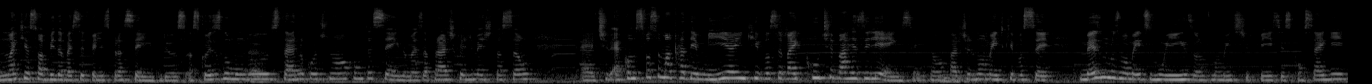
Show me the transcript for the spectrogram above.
não é que a sua vida vai ser feliz para sempre, as coisas no mundo É. externo continuam acontecendo, mas a prática de meditação é, é como se fosse uma academia em que você vai cultivar resiliência. Então a partir do momento que você, mesmo nos momentos ruins ou nos momentos difíceis, consegue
